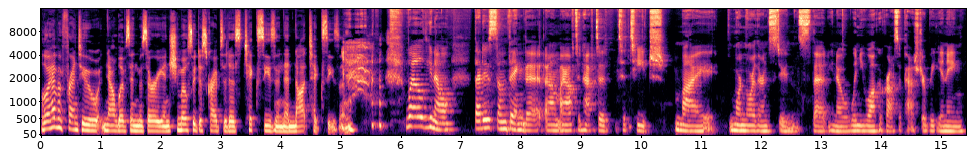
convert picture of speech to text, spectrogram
although I have a friend who now lives in Missouri and she mostly describes it as tick season and not tick season. well, you know, that is something that um, I often have to to teach my more northern students that you know when you walk across a pasture beginning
